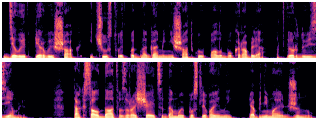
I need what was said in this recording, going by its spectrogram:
делает первый шаг и чувствует под ногами не шаткую палубу корабля, а твердую землю. Так солдат возвращается домой после войны и обнимает жену.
